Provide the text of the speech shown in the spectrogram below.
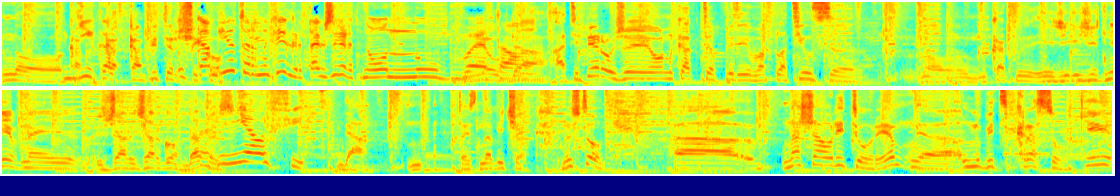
ну, ком- Гиков. ко- Из компьютерщиков. компьютерных игр также говорят, но он нуб в Ну, этом. да. А теперь уже он как-то перевоплотился ну, как ежедневный жар- жаргон, да? То есть- Неофит. Да, то есть новичок. Ну что, э, наша аудитория э, любит кроссовки,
